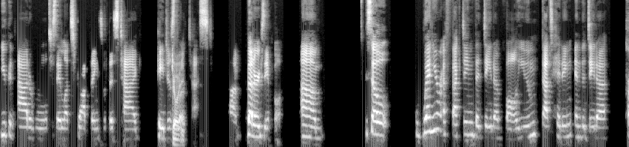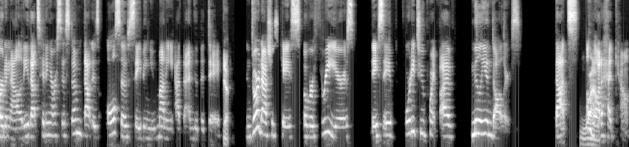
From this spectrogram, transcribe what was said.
you could add a rule to say, let's drop things with this tag, pages Got load it. test. Um, better example. Um, so when you're affecting the data volume that's hitting and the data cardinality that's hitting our system, that is also saving you money at the end of the day. Yep. In DoorDash's case, over three years, they saved $42.5 million. That's wow. a lot of headcount.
